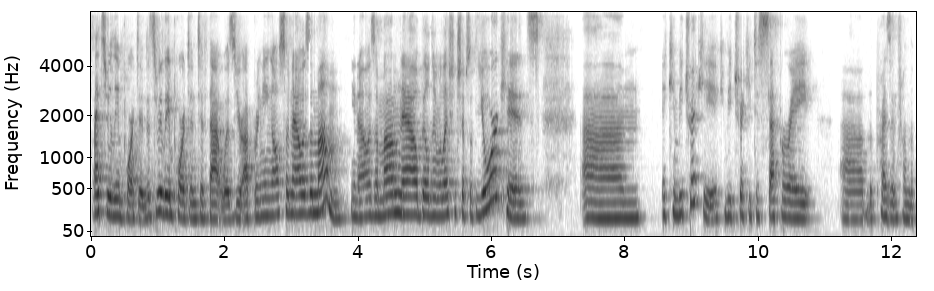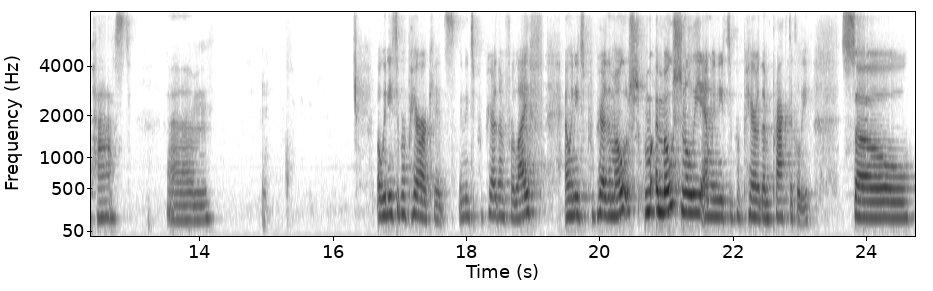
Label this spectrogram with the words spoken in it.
that's really important. It's really important if that was your upbringing. Also, now as a mom, you know, as a mom now building relationships with your kids, um, it can be tricky. It can be tricky to separate uh, the present from the past. Um, but we need to prepare our kids. We need to prepare them for life, and we need to prepare them emotionally, and we need to prepare them practically. So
